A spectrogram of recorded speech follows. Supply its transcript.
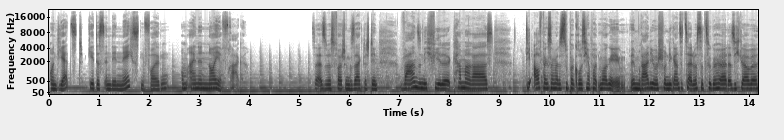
Und jetzt geht es in den nächsten Folgen um eine neue Frage. Also, du hast vorher schon gesagt, da stehen wahnsinnig viele Kameras. Die Aufmerksamkeit ist super groß. Ich habe heute Morgen im Radio schon die ganze Zeit was dazu gehört. Also, ich glaube,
